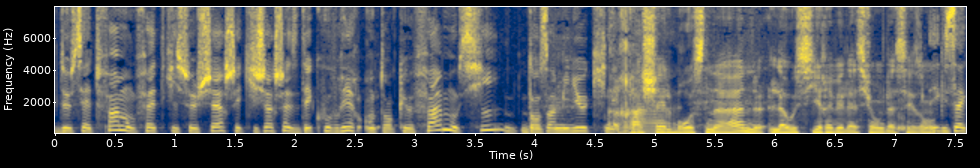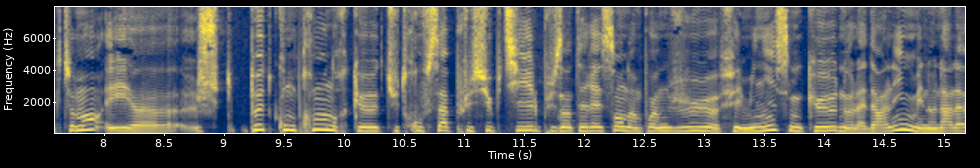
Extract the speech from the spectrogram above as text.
de cette femme, en fait, qui se cherche et qui cherche à se découvrir en tant que femme aussi, dans un milieu qui n'est pas... Rachel Brosnahan, là aussi révélation de la saison. Exactement. Et euh, je peux te comprendre que tu trouves ça plus subtil, plus intéressant d'un point de vue euh, féminisme que Nola Darling. Mais Nola,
